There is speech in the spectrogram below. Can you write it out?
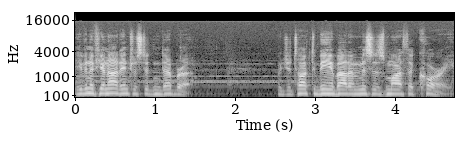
Even if you're not interested in Deborah? Would you talk to me about a Mrs. Martha Corey?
